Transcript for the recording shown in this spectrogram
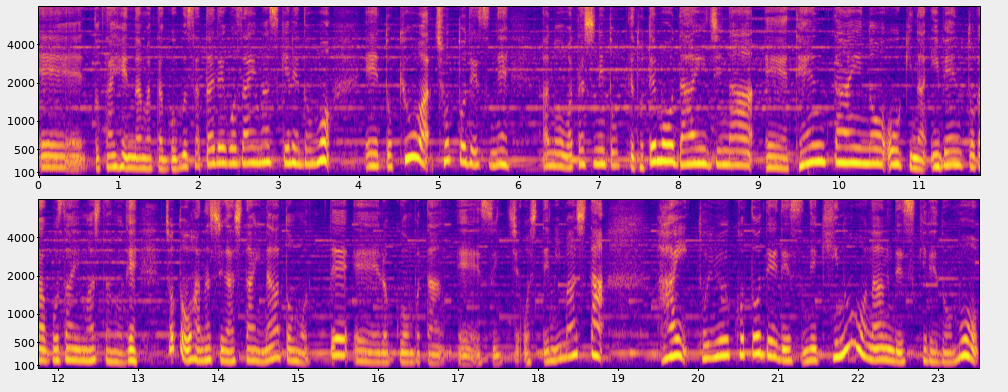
えーと、大変なまたご無沙汰でございますけれどもえーと、と今日はちょっとですねあの私にとってとても大事な、えー、天体の大きなイベントがございましたのでちょっとお話がしたいなと思って、えー、録音ボタン、えー、スイッチ押してみました。はいということでですね昨日なんですけれども、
